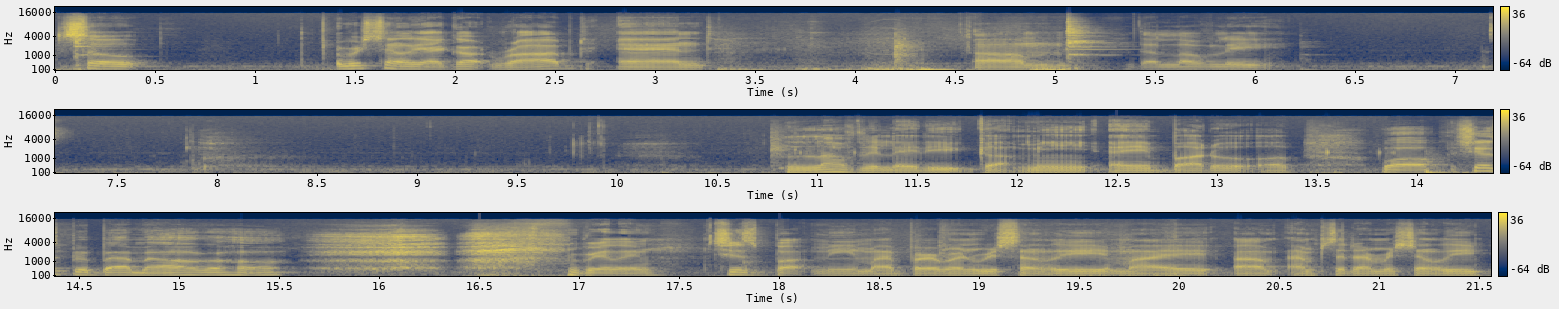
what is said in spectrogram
So recently, I got robbed, and um, the lovely, lovely lady got me a bottle of. Well, she's been buying my alcohol. really, she's bought me my bourbon recently, my um, Amsterdam recently.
